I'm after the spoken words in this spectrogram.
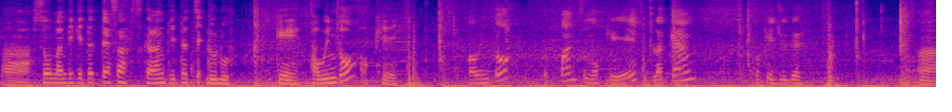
ha, So nanti kita test lah. Sekarang kita cek dulu. Ok, power window? Ok Power window Depan semua ok Belakang Ok juga. Ha,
